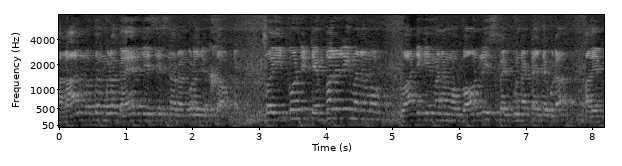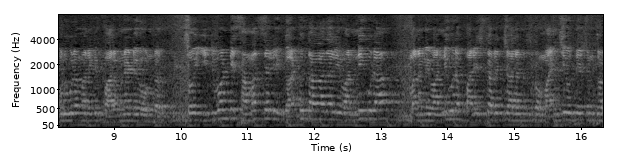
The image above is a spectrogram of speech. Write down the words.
ఆ రాళ్ళు మొత్తం కూడా గాయం చేసేసినారు అని కూడా చెప్తా ఉంటాం. సో ఇటువంటి టెంపరీ మనము వాటికి మనము బౌండరీస్ పెట్టుకున్నట్టయితే కూడా అది ఎప్పుడు కూడా మనకి పర్మనెంట్గా ఉండదు. సో ఇటువంటి సమస్యలు ఈ గట్టు తగాదాలు ఇవన్నీ కూడా మనం ఇవన్నీ కూడా పరిష్కరించాలని ఒక మంచి ఉద్దేశంతో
